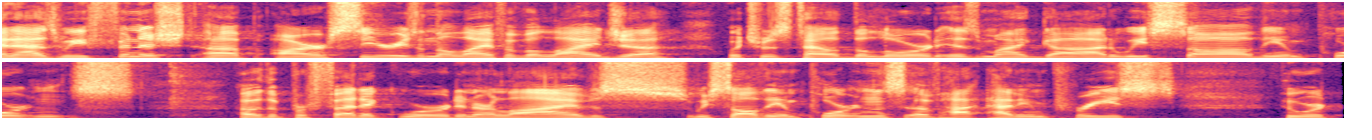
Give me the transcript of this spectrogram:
And as we finished up our series on the life of Elijah, which was titled The Lord is My God, we saw the importance of the prophetic word in our lives. We saw the importance of ha- having priests who were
